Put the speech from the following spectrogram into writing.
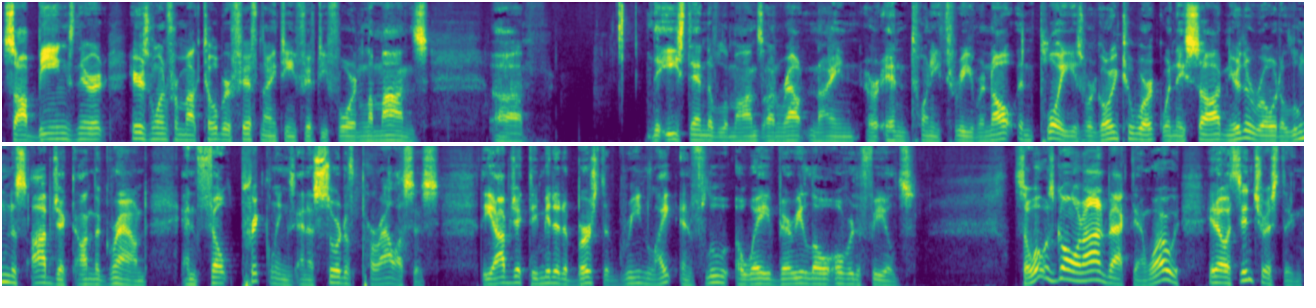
saw beings near it. Here's one from October fifth, nineteen fifty four, in Le Mans. Uh, the east end of Le Mans on Route 9 or N23. Renault employees were going to work when they saw near the road a luminous object on the ground and felt pricklings and a sort of paralysis. The object emitted a burst of green light and flew away very low over the fields. So what was going on back then? Why were, you know, it's interesting.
